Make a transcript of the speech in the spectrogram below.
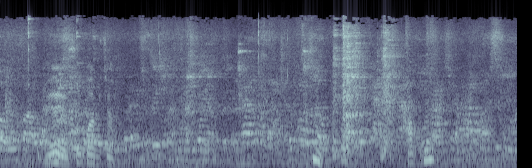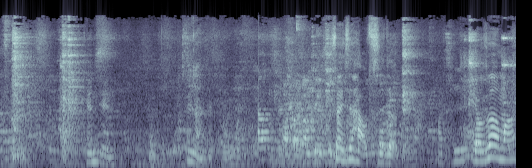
我觉得有丝瓜比较，嗯，好吃，甜甜，自然的甜味，所以是好吃的。好吃，有热吗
